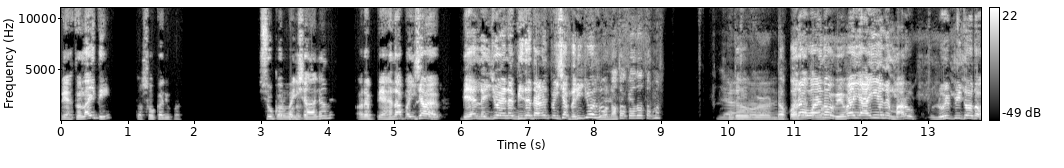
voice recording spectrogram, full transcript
ભેહ તો લાવી દી તો શું કર્યું પણ? શું કરવું પૈસા આલ્યા અરે બેના પૈસા બે લઈ જો એને બીજા દાડે જ પૈસા ભરી ગયો છું હું નતો કેતો તમે અરે છે તો વેવાઈ આવી અને મારું લોહી પીતો તો.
